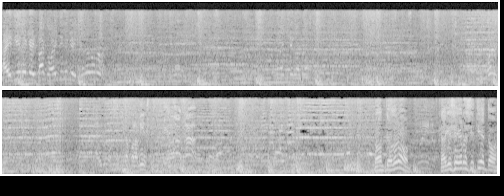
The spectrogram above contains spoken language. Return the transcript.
Ahí tiene que ir, Paco, ahí tiene que ir. Dale, vámonos. A Don Teodoro, que aquí sigue resistiendo.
